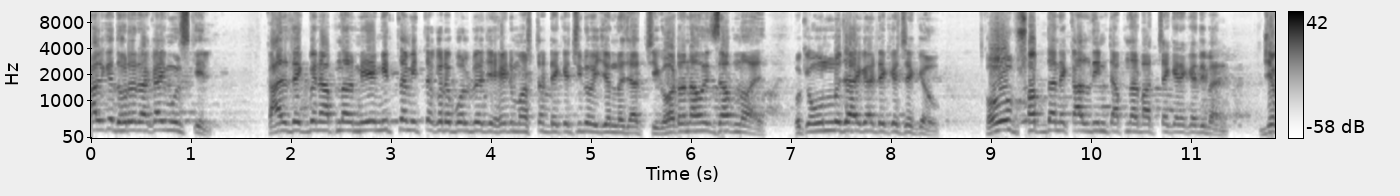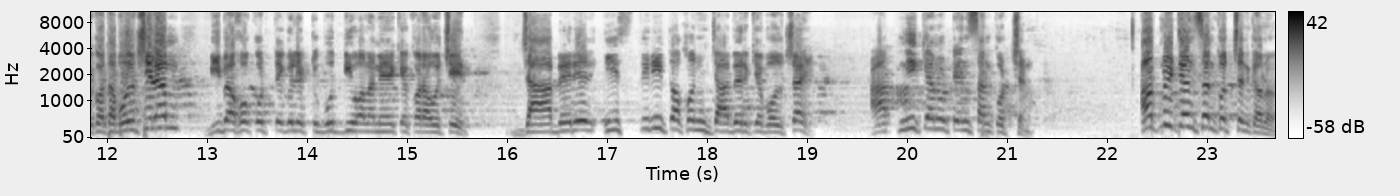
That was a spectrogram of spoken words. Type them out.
কালকে ধরে রাখাই মুশকিল। কাল দেখবেন আপনার মেয়ে মিথ্যা মিথ্যা করে বলবে যে হেডমাস্টার ডেকেছিল, ওই জন্য যাচ্ছি। ঘটনা ওই সব নয়, ওকে অন্য জায়গায় ডেকেছে কেউ। খুব সাবধানে কাল দিনটা আপনার বাচ্চাকে রেখে দিবেন। যে কথা বলছিলাম, বিবাহ করতে গেলে একটু বুদ্ধিওয়ালা মেয়েকে করা উচিত। জাবেরের স্ত্রী তখন জাবেরকে বলছে, আপনি কেন টেনশন করছেন? আপনি টেনশন করছেন কেন?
